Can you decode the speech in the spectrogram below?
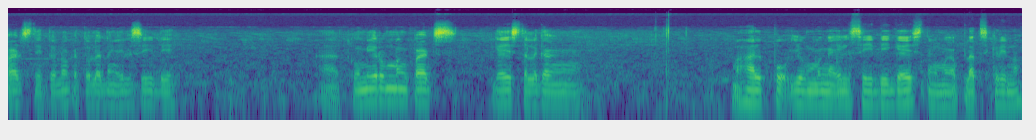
parts nito no? Katulad ng LCD at kung mayroong mang parts guys talagang mahal po yung mga LCD guys ng mga flat screen no?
